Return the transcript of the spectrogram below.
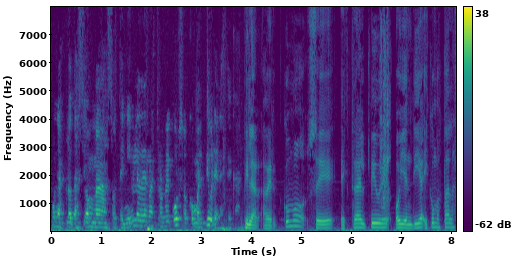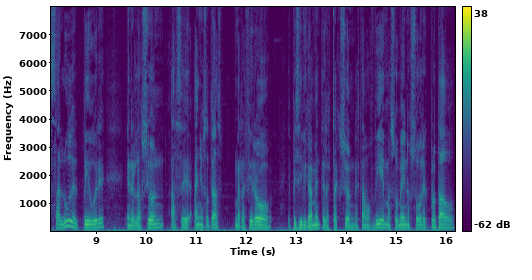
una explotación más sostenible de nuestros recursos, como el piure en este caso. Pilar, a ver, ¿cómo se extrae el piure hoy en día y cómo está la salud del piure en relación hace años atrás? Me refiero específicamente a la extracción. ¿Estamos bien, más o menos, sobreexplotados?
